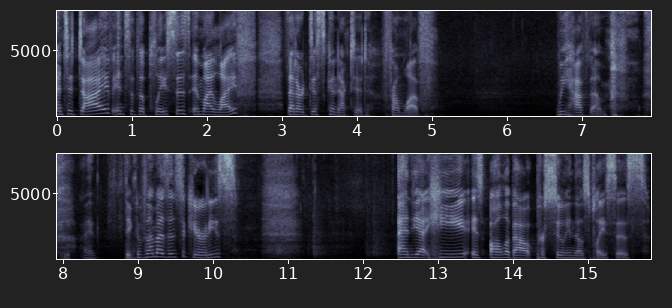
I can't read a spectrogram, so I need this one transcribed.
and to dive into the places in my life that are disconnected from love we have them. I think of them as insecurities. And yet, He is all about pursuing those places.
